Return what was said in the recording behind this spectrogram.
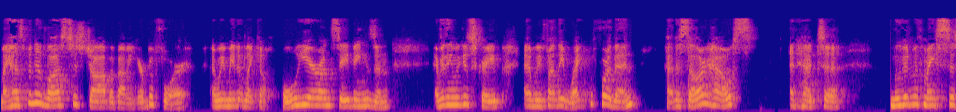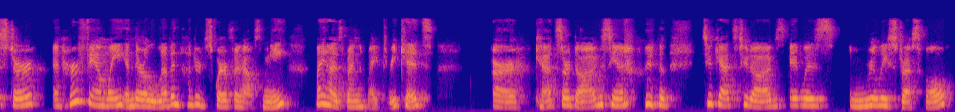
my husband had lost his job about a year before and we made it like a whole year on savings and everything we could scrape. And we finally right before then had to sell our house and had to move in with my sister and her family in their 1100 square foot house. Me my husband my three kids our cats our dogs you know two cats two dogs. It was really stressful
